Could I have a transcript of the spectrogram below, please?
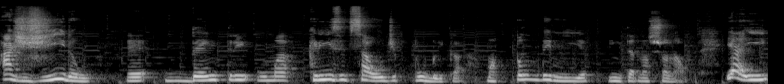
agiram é, dentre uma crise de saúde pública, uma pandemia internacional. E aí,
